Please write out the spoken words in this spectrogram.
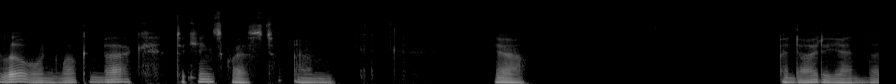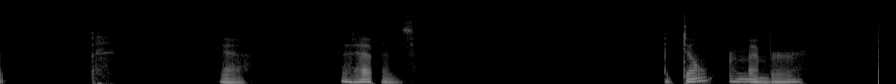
Hello and welcome back to King's Quest. Um, yeah. I died again. That, yeah, that happens. I don't remember.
